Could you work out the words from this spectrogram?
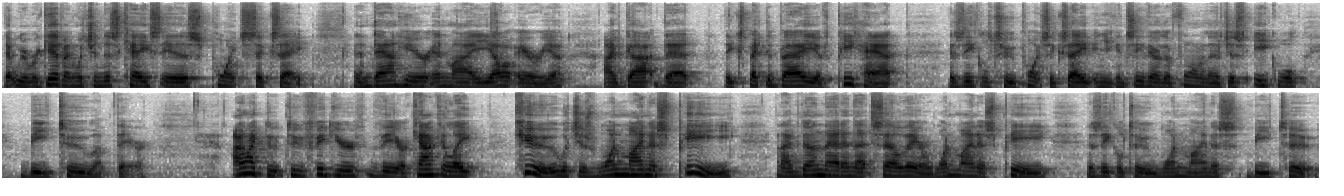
that we were given, which in this case is 0.68. And down here in my yellow area, I've got that the expected value of p hat is equal to 0.68, and you can see there the formula is just equal B2 up there. I like to, to figure the, or calculate Q, which is 1 minus P, and I've done that in that cell there. 1 minus P is equal to 1 minus B2.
